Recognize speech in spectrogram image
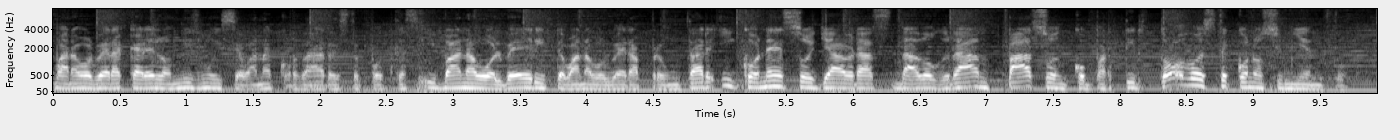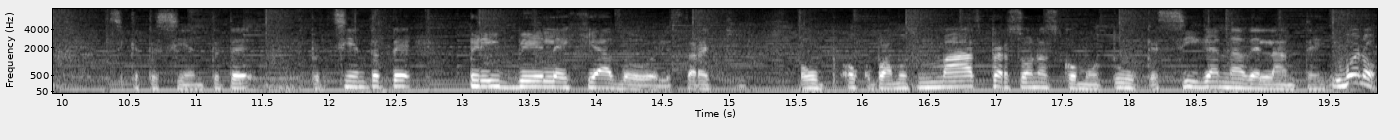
van a volver a caer en lo mismo y se van a acordar de este podcast y van a volver y te van a volver a preguntar y con eso ya habrás dado gran paso en compartir todo este conocimiento. Así que te siéntete, siéntete privilegiado el estar aquí. ocupamos más personas como tú que sigan adelante. Y bueno,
